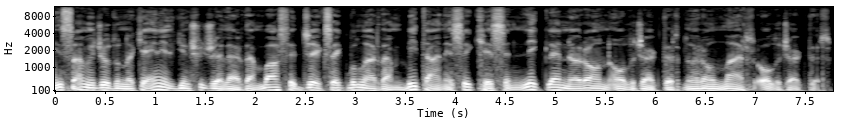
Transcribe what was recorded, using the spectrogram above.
İnsan vücudundaki en ilginç hücrelerden bahsedeceksek, bunlardan bir tanesi kesinlikle nöron olacaktır, nöronlar olacaktır.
